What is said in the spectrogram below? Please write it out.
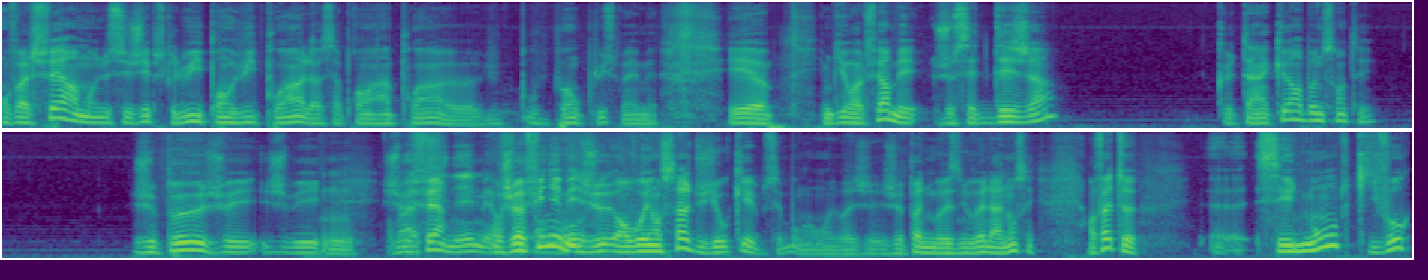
on va le faire, hein, mon ECG, parce que lui, il prend 8 points, là, ça prend un point, euh, 8 points ou plus même. Et euh, il me dit, on va le faire, mais je sais déjà que tu as un cœur en bonne santé je peux, je vais, je vais, hmm. je vais faire. mais je vais affiner, mais en voyant ça, je dis ok, c'est bon, je n'ai pas de mauvaise nouvelle à annoncer. En fait, euh, c'est une montre qui vaut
